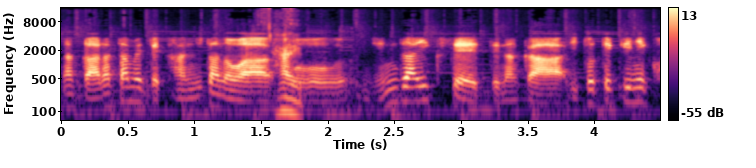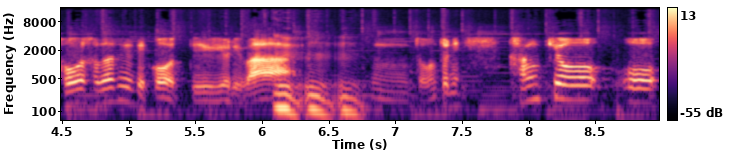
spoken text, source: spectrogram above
なんか改めて感じたのは、はい。こう人材育成ってなんか意図的にこう育てていこうっていうよりうんは、うん。うんと本当に環境を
